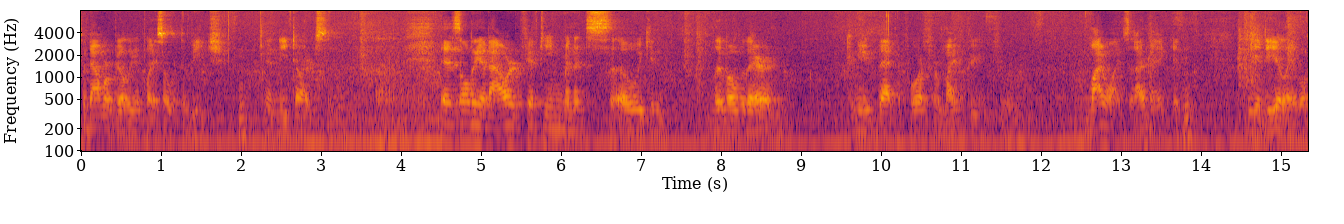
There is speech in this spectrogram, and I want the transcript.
So now we're building a place over at the beach in Netarts. and, uh, It's only an hour and 15 minutes, so we can live over there and commute back and forth for my, for my wines that I make and the ADEA label.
